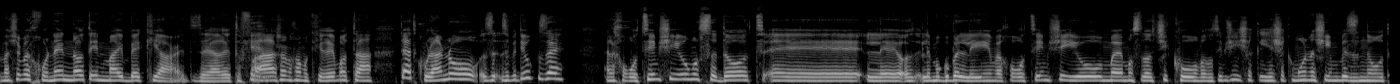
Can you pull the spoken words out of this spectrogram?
מה שמכונה Not in my backyard. זה הרי תופעה כן. שאנחנו מכירים אותה. את יודעת, כולנו, זה, זה בדיוק זה. אנחנו רוצים שיהיו מוסדות אה, למוגבלים, ואנחנו רוצים שיהיו מוסדות שיקום, ואנחנו רוצים שישקמו נשים בזנות,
